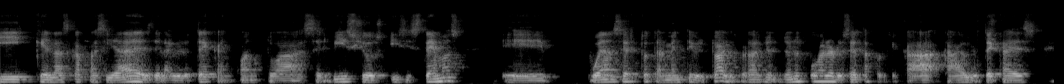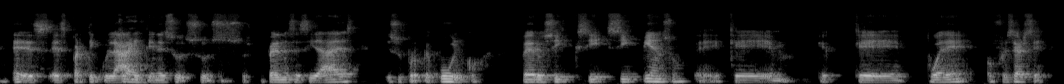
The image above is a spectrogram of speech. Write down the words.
y que las capacidades de la biblioteca en cuanto a servicios y sistemas eh, puedan ser totalmente virtuales, ¿verdad? Yo, yo no les puedo dar la receta porque cada, cada biblioteca es, es, es particular y tiene sus, sus, propias necesidades y su propio público, pero sí, sí, sí pienso eh, que, que, que, puede ofrecerse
